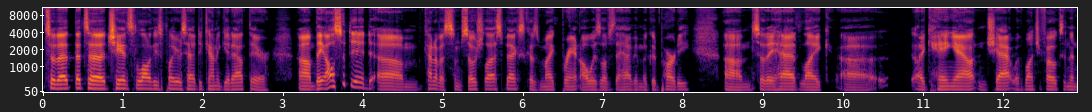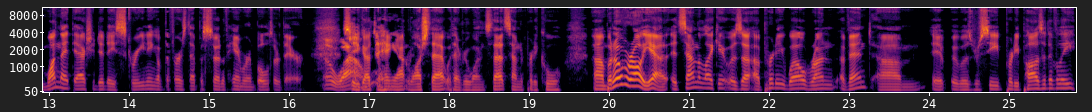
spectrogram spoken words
so that that's a chance a lot of these players had to kind of get out there. Um, they also did um, kind of a, some social aspects because Mike Brandt always loves to have him a good party. Um, so they had like uh, like hang out and chat with a bunch of folks. And then one night they actually did a screening of the first episode of Hammer and Bolter there. Oh wow! So you got to hang out and watch that with everyone. So that sounded pretty cool. Um, but overall, yeah, it sounded like it was a, a pretty well run event. Um, it, it, was received pretty positively.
